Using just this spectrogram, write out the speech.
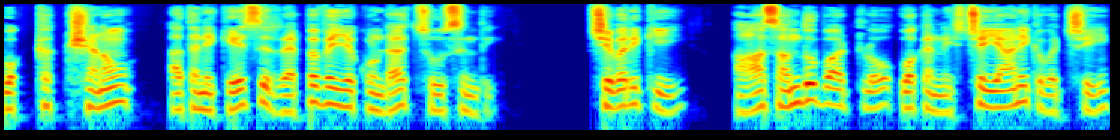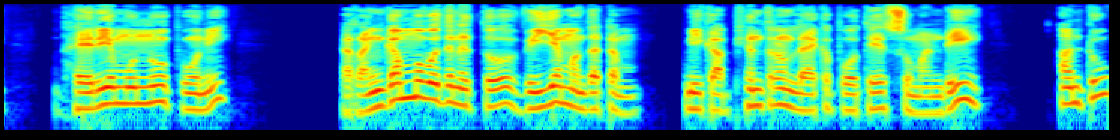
ఒక్క క్షణం అతనికేసి రెప్పవేయకుండా చూసింది. చివరికి ఆ సందుబాట్లో ఒక నిశ్చయానికి వచ్చి ధైర్యమున్నూ పూని రంగమ్మ వదినతో వియ్యమందటం మీకభ్యంతరం లేకపోతే సుమండి అంటూ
